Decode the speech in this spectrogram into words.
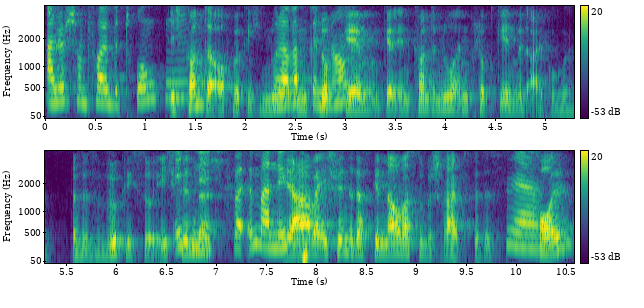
alle schon voll betrunken. Ich konnte auch wirklich nur in den Club gehen, konnte nur in den Club gehen mit Alkohol. Das ist wirklich so. Ich, ich finde, nicht, war immer nicht. Ja, aber ich finde das genau, was du beschreibst. Das ist ja. voll.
